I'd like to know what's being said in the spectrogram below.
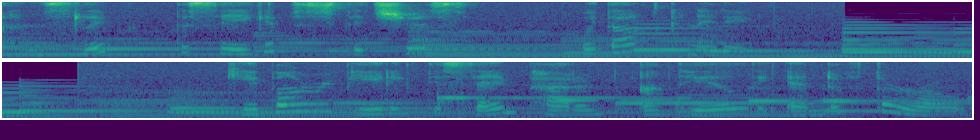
And slip the seagate stitches without knitting. Keep on repeating the same pattern until the end of the row.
